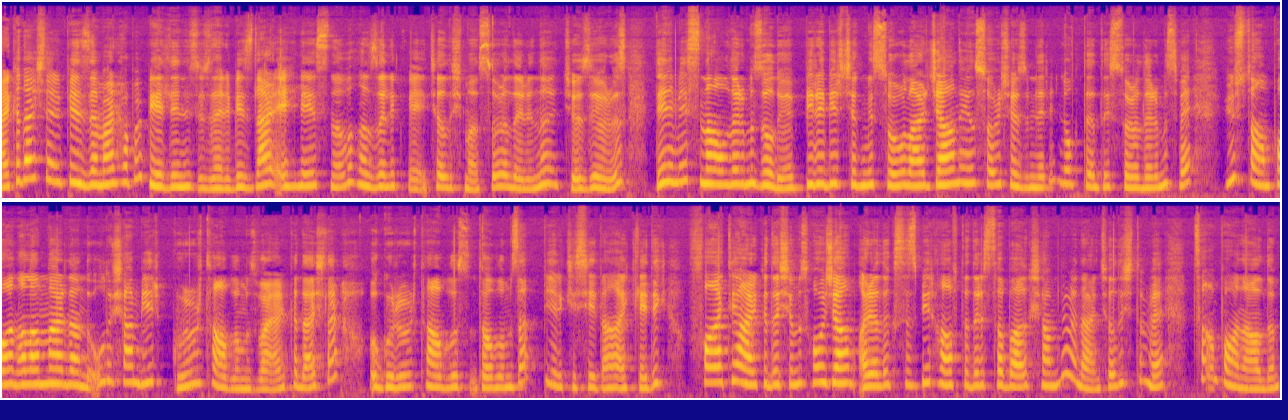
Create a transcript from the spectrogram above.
Arkadaşlar hepinize merhaba. Bildiğiniz üzere bizler ehliyet sınavı hazırlık ve çalışma sorularını çözüyoruz. Deneme sınavlarımız oluyor. Birebir çıkmış sorular, canlı yayın soru çözümleri, nokta atış sorularımız ve 100 tam puan alanlardan da oluşan bir gurur tablomuz var arkadaşlar. O gurur tablosu, tablomuza bir kişiyi daha ekledik. Fatih arkadaşımız hocam aralıksız bir haftadır sabah akşam demeden çalıştım ve tam puan aldım.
